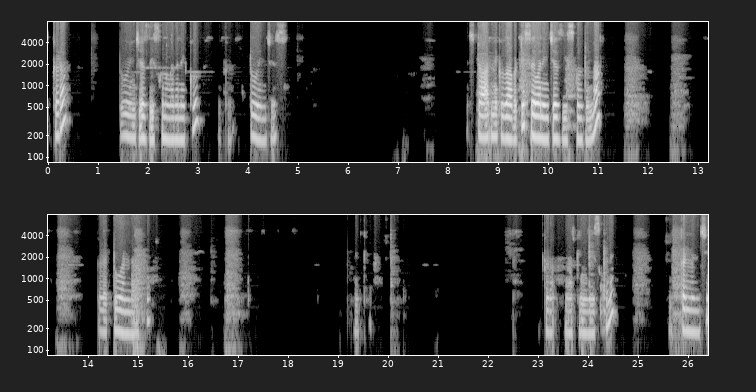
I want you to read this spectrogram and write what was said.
ఇక్కడ టూ ఇంచెస్ తీసుకున్నాం కదా నీకు. ఇక్కడ టూ ఇంచెస్ స్టార్ నెక్ కాబట్టి సెవెన్ ఇంచెస్ తీసుకుంటున్నా. ఇక్కడ టూ అండ్ హాఫ్ ఇక్కడ మార్కింగ్ చేసుకొని ఇక్కడ నుంచి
